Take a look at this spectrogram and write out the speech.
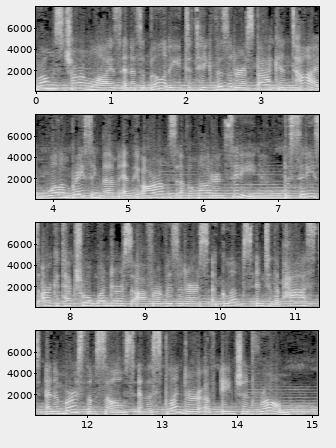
Rome's charm lies in its ability to take visitors back in time while embracing them in the arms of a modern city. The city's architectural wonders offer visitors a glimpse into the past and immerse themselves in the splendor of ancient Rome.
